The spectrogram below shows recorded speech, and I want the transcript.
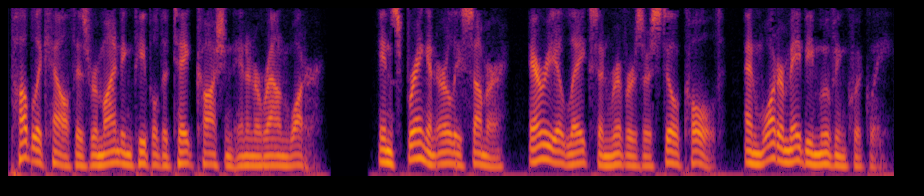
Public Health is reminding people to take caution in and around water. In spring and early summer, area lakes and rivers are still cold, and water may be moving quickly.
